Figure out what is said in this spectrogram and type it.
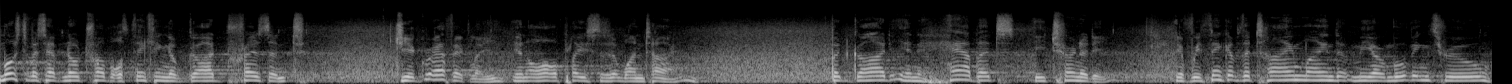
Most of us have no trouble thinking of God present geographically in all places at one time. But God inhabits eternity. If we think of the timeline that we are moving through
